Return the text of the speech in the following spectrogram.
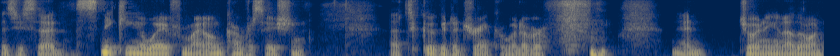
as you said, sneaking away from my own conversation uh, to go get a drink or whatever and joining another one.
